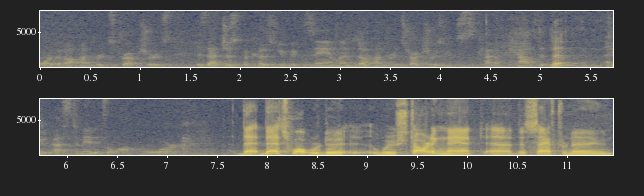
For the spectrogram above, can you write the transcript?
more than 100 structures. Is that just because you've examined 100 structures, you've kind of counted them? Do you estimate it's a lot more? That, that's what we're doing. We're starting that uh, this afternoon.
